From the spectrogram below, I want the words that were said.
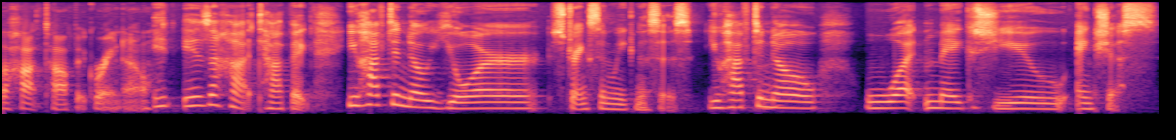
A hot topic right now. it is a hot topic. You have to know your strengths and weaknesses. You have to know what makes you anxious.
